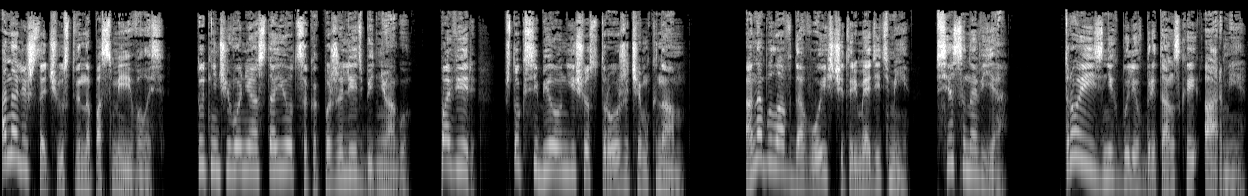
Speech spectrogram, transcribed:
она лишь сочувственно посмеивалась. Тут ничего не остается, как пожалеть беднягу. Поверь, что к себе он еще строже, чем к нам. Она была вдовой с четырьмя детьми, все сыновья. Трое из них были в британской армии.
